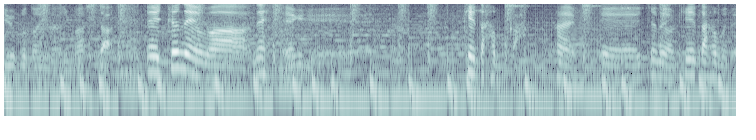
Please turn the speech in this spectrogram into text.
いうことになりました、え去年はね、えケータハムか。はい、え去年はケータハムで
